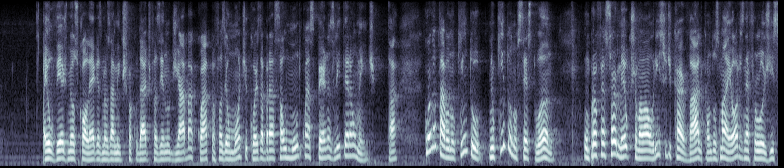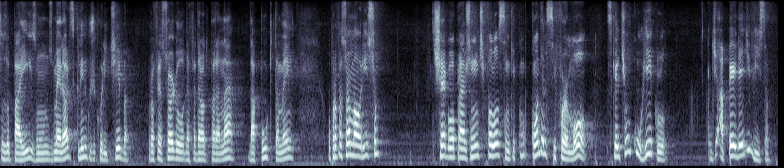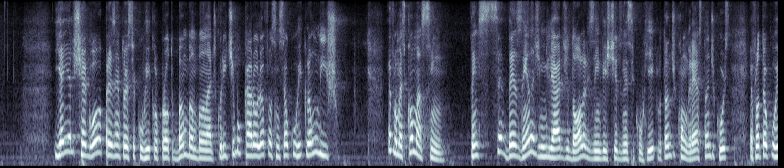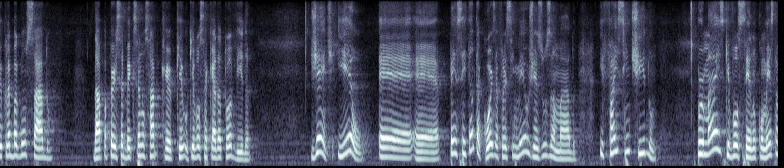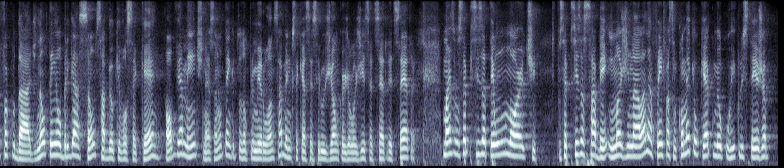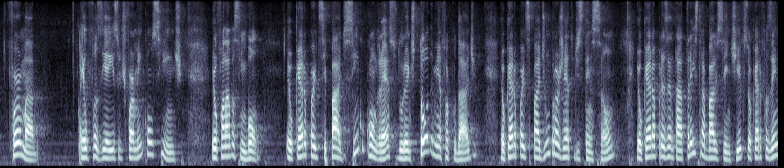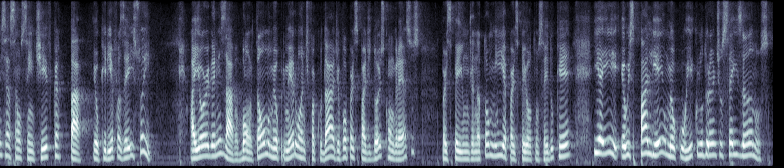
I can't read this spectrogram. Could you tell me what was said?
eu vejo meus colegas, meus amigos de faculdade fazendo o diabo a quatro para fazer um monte de coisa, abraçar o mundo com as pernas, literalmente, tá? Quando eu estava no quinto, no quinto ou no sexto ano, um professor meu que chama Maurício de Carvalho, que é um dos maiores nefrologistas do país, um dos melhores clínicos de Curitiba, professor do, da Federal do Paraná, da PUC também, o professor Maurício chegou para a gente e falou assim que quando ele se formou, disse que ele tinha um currículo de, a perder de vista. E aí ele chegou, apresentou esse currículo para outro bambambam bam, bam lá de Curitiba, o cara olhou e falou assim, seu currículo é um lixo. Ele falou, mas como assim? Tem dezenas de milhares de dólares investidos nesse currículo, tanto de congresso, tanto de curso. Ele falou, teu currículo é bagunçado. Dá para perceber que você não sabe que, que, o que você quer da tua vida. Gente, e eu é, é, pensei tanta coisa, falei assim, meu Jesus amado, e faz sentido. Por mais que você, no começo da faculdade, não tenha obrigação de saber o que você quer, obviamente, né? Você não tem que estar no primeiro ano sabendo que você quer ser cirurgião, cardiologista, etc, etc. Mas você precisa ter um norte. Você precisa saber, imaginar lá na frente, assim, como é que eu quero que o meu currículo esteja formado? Eu fazia isso de forma inconsciente. Eu falava assim, bom, eu quero participar de cinco congressos durante toda a minha faculdade, eu quero participar de um projeto de extensão, eu quero apresentar três trabalhos científicos, eu quero fazer iniciação científica, tá, eu queria fazer isso aí. Aí eu organizava, bom, então no meu primeiro ano de faculdade eu vou participar de dois congressos, participei um de anatomia, participei outro não sei do que, e aí eu espalhei o meu currículo durante os seis anos.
